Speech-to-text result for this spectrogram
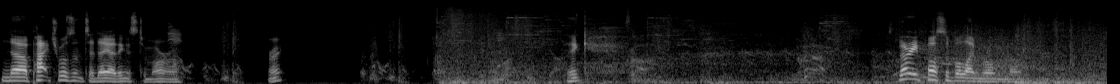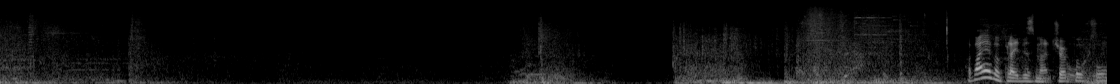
No, patch wasn't today. I think it's tomorrow. Right? I think. It's very possible I'm wrong, though. Have I ever played this matchup before?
